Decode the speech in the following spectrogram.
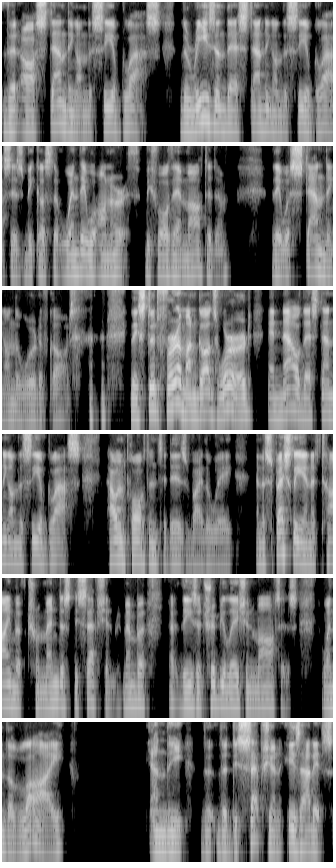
that are standing on the sea of glass. The reason they're standing on the sea of glass is because that when they were on earth before their martyrdom, they were standing on the word of God. they stood firm on God's word, and now they're standing on the sea of glass. How important it is, by the way, and especially in a time of tremendous deception. Remember, uh, these are tribulation martyrs. When the lie and the, the the deception is at its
